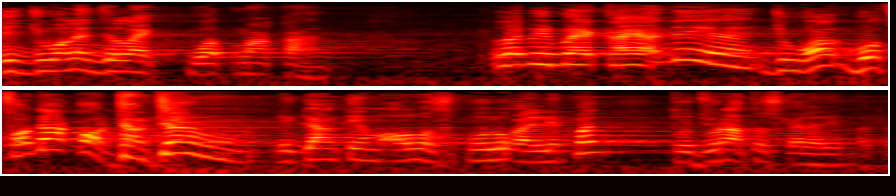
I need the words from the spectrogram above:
Dijualnya jelek buat makan. Lebih baik kayak dia, jual buat sodako, dang diganti sama Allah 10 kali lipat, 700 kali lipat.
